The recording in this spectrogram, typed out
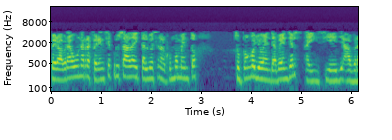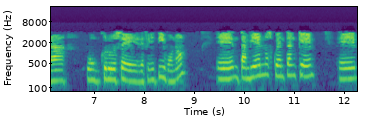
pero habrá una referencia cruzada y tal vez en algún momento, supongo yo en The Avengers, ahí sí habrá un cruce definitivo, ¿no? Eh, también nos cuentan que, eh,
